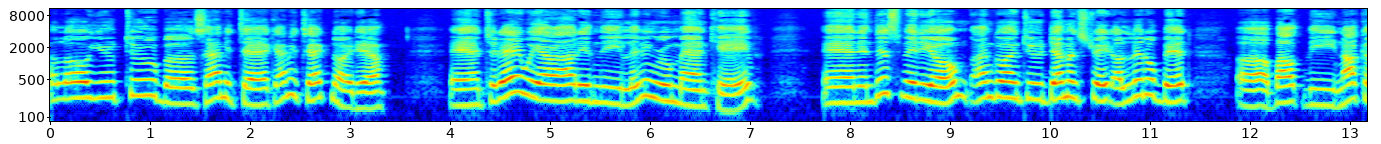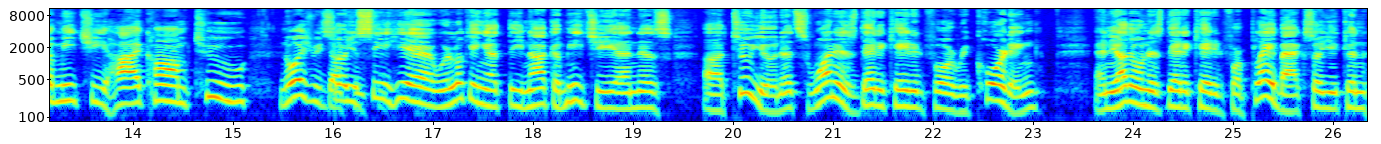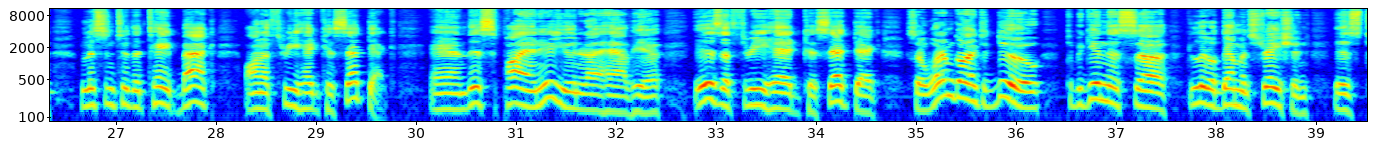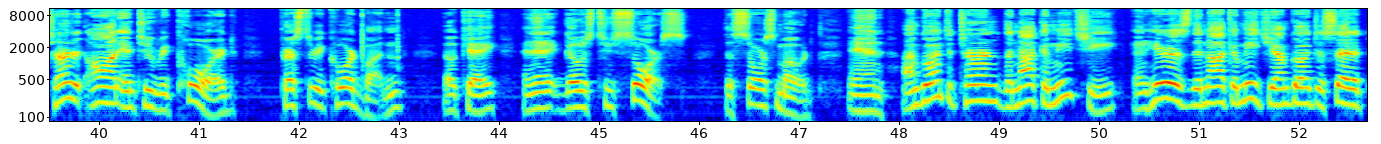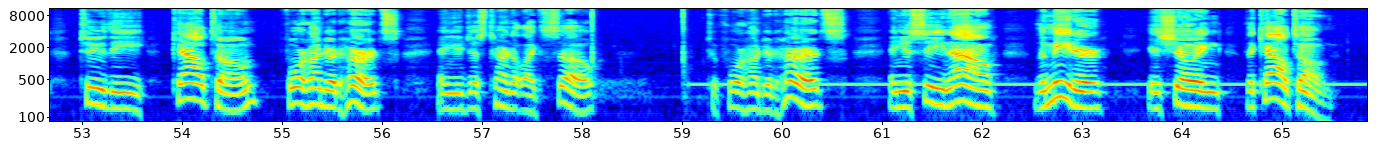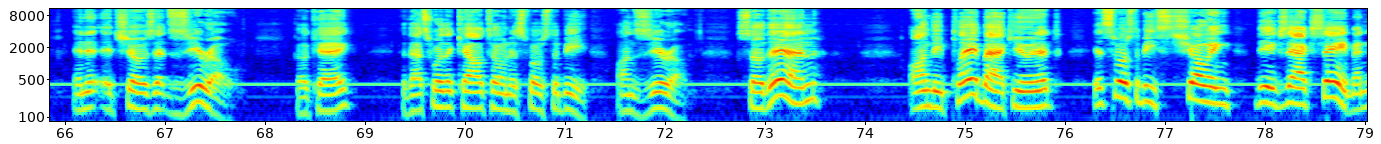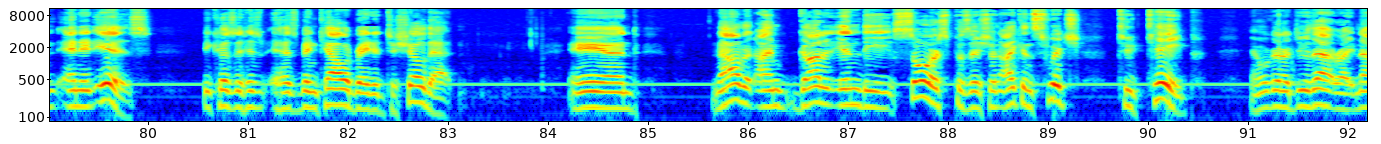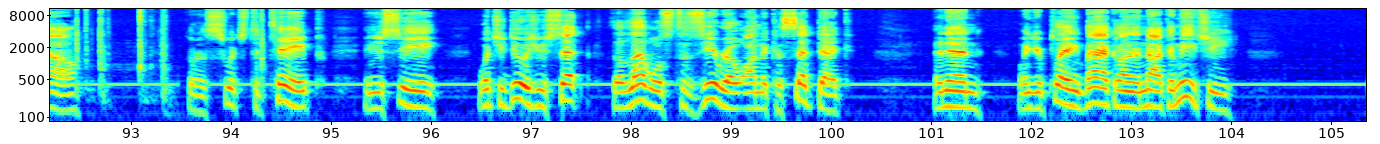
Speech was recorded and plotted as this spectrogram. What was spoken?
Hello YouTubers, Hamitech, Hammy Technoid here. And today we are out in the living room man cave. And in this video, I'm going to demonstrate a little bit uh, about the Nakamichi High-Com 2 noise reduction. So you see here, we're looking at the Nakamichi and there's uh, two units. One is dedicated for recording and the other one is dedicated for playback so you can listen to the tape back on a three-head cassette deck. And this Pioneer unit I have here is a three-head cassette deck. So what I'm going to do to begin this uh, little demonstration is turn it on into record, press the record button, okay, and then it goes to source, the source mode. And I'm going to turn the Nakamichi, and here is the Nakamichi. I'm going to set it to the cal tone, 400 hertz, and you just turn it like so to 400 hertz and you see now the meter is showing the cal tone and it, it shows at zero okay? That's where the cal tone is supposed to be on zero. So then on the playback unit it's supposed to be showing the exact same and and it is because it has has been calibrated to show that. And now that I'm got it in the source position, I can switch to tape. And we're going to do that right now. I'm Going to switch to tape. And you see, what you do is you set the levels to zero on the cassette deck. And then when you're playing back on the Nakamichi,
